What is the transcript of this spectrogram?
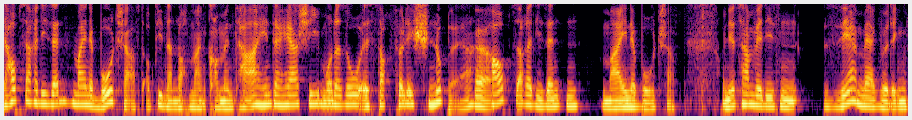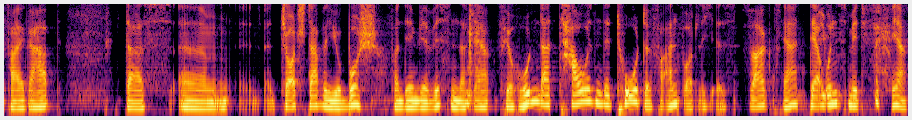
Hauptsache, die senden meine Botschaft. Ob die dann noch mal einen Kommentar hinterher schieben oder so, ist doch völlig Schnuppe. Ja? Ja. Hauptsache, die senden meine Botschaft. Und jetzt haben wir diesen sehr merkwürdigen Fall gehabt, dass ähm, George W. Bush, von dem wir wissen, dass er für hunderttausende Tote verantwortlich ist, Sagt ja, der die- uns mit ja,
